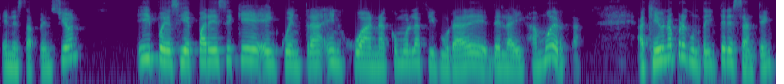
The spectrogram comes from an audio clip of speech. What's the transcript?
en esta pensión. Y pues sí parece que encuentra en Juana como la figura de, de la hija muerta. Aquí hay una pregunta interesante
